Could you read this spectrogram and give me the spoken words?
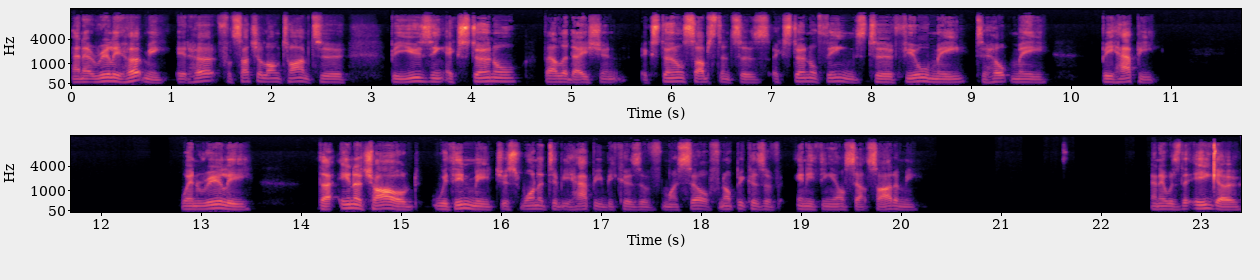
And it really hurt me. It hurt for such a long time to be using external validation, external substances, external things to fuel me, to help me be happy. When really, the inner child within me just wanted to be happy because of myself, not because of anything else outside of me. And it was the ego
